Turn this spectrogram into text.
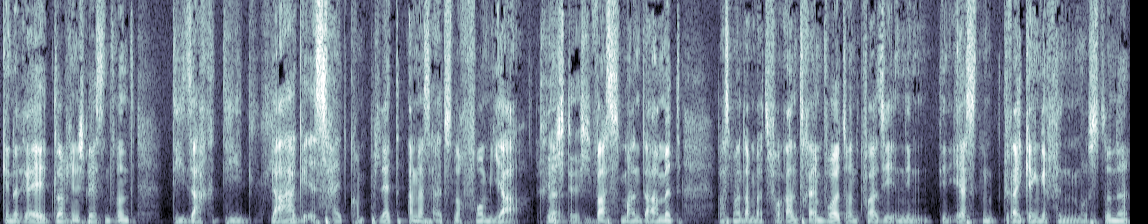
generell, glaube ich, in den Space drin sind. Die Sache, die Lage ist halt komplett anders als noch vor einem Jahr. Ne? Richtig. Ne? Was man damit, was man damals vorantreiben wollte und quasi in den, den ersten drei Gänge finden musste. Ne?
